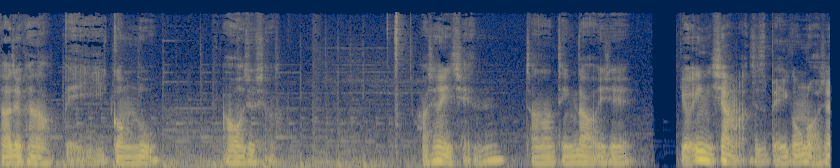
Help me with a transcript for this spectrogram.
然后就看到北宜公路，然后我就想，好像以前常常听到一些有印象了，就是北宜公路好像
